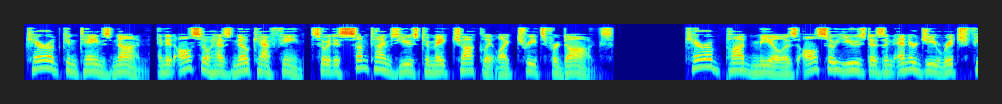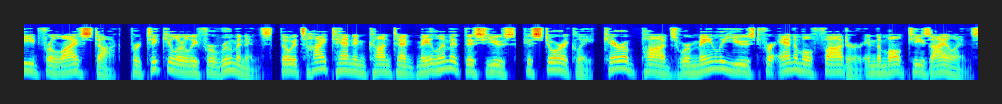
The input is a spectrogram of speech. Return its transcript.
carob contains none, and it also has no caffeine, so it is sometimes used to make chocolate-like treats for dogs. Carob pod meal is also used as an energy-rich feed for livestock, particularly for ruminants, though its high tannin content may limit this use. Historically, carob pods were mainly used for animal fodder in the Maltese Islands,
